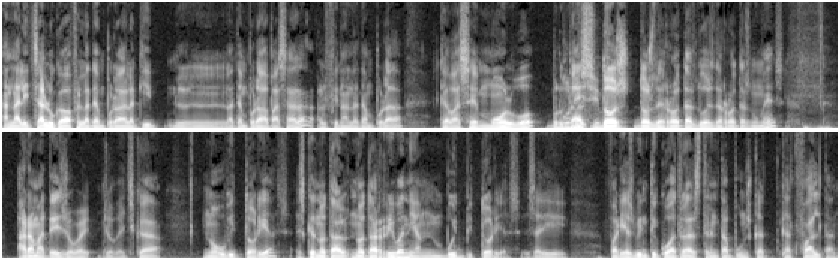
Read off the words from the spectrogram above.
Analitzant el que va fer la temporada l'equip la temporada passada, al final de temporada, que va ser molt bo, brutal, Boníssim. dos, dos derrotes, dues derrotes només, ara mateix jo, ve, jo veig que 9 victòries, és que no t'a- no t'arriba ni amb 8 victòries, és a dir, faries 24 dels 30 punts que, que et falten.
